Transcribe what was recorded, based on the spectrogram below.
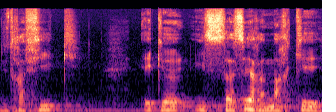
du trafic, et que ça sert à marquer,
